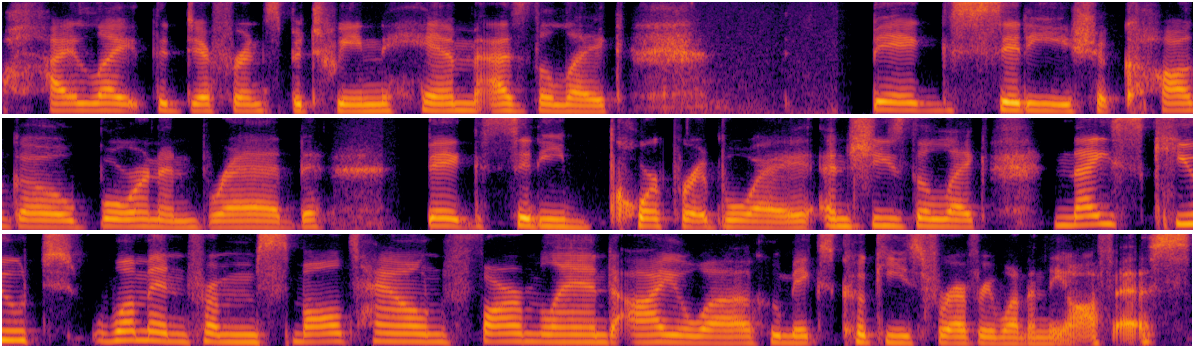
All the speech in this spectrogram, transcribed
highlight the difference between him as the like big city Chicago born and bred big city corporate boy and she's the like nice cute woman from small town farmland Iowa who makes cookies for everyone in the office.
